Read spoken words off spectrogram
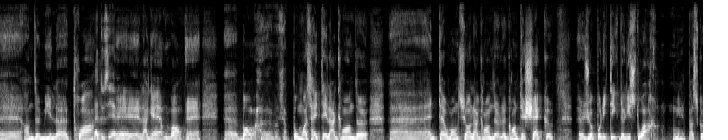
euh, en 2003, la deuxième, et, la guerre, bon, euh, euh, bon, pour moi, ça a été la grande intervention, la grande, le grand échec géopolitique de l'histoire parce que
